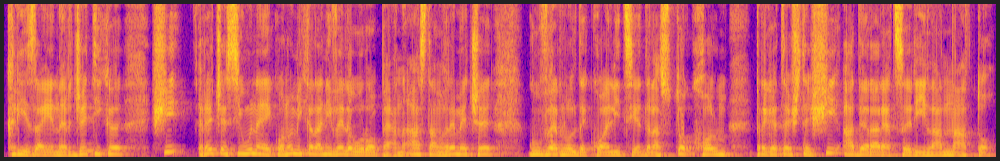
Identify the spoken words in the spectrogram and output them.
criza energetică și recesiunea economică la nivel european. Asta în vreme ce guvernul de coaliție de la Stockholm pregătește și aderarea țării la NATO.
